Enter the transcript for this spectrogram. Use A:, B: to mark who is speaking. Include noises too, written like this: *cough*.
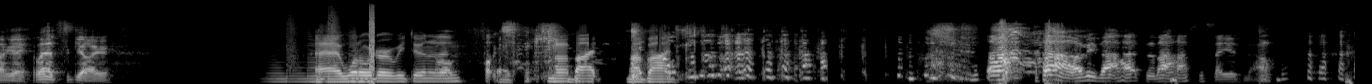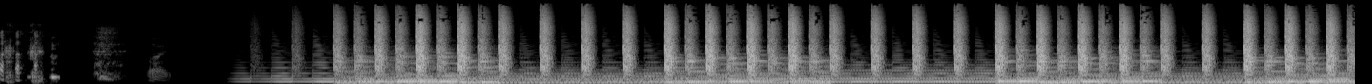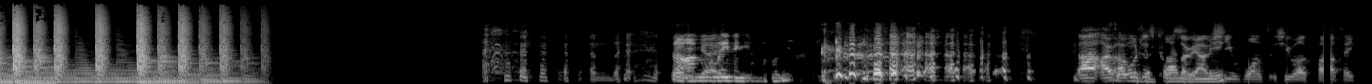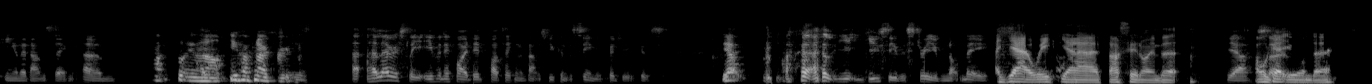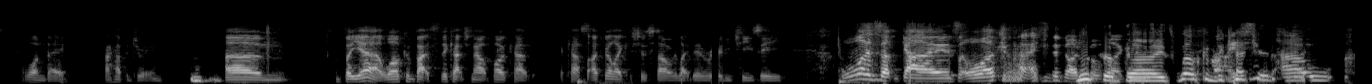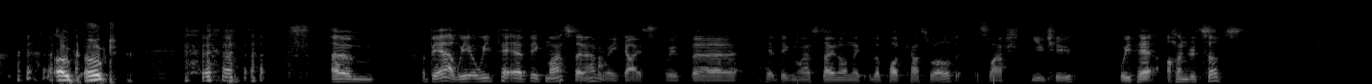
A: Okay, let's go.
B: Uh, what order are we doing it
A: Oh,
B: in?
A: fuck's
B: Oh.
A: sake.
B: My bad. My bad. *laughs*
A: I mean, that has to, that has to say it now. *laughs* Alright. *laughs* and
C: No, *laughs* I'm
A: go.
C: leaving you. *laughs*
A: Uh, I, I will just call Zoe out.
B: me.
A: She was she was partaking in the dancing. Um,
C: Absolutely not. You have no proof.
A: uh, hilariously, even if I did partake in the dance, you couldn't see me, could you? Because
C: Yep.
A: you, you see the stream, not me.
B: Yeah, we. Yeah, that's the annoying bit.
A: Yeah,
B: I'll
A: so
B: get you one day.
A: one day. I have a dream.
C: Mhm.
A: Um, but yeah, welcome back to the Catching Out podcast. Cast. I feel like I should start with like the really cheesy. What is up, guys? Welcome back to the Dodgeball podcast.
B: guys? Welcome
C: to Right.
B: Catching Out. Out, out. *laughs*
A: um, but yeah, we we've hit a big milestone, haven't we, guys? We've uh, hit a big milestone on the, the podcast world slash YouTube. We've hit hundred subs.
